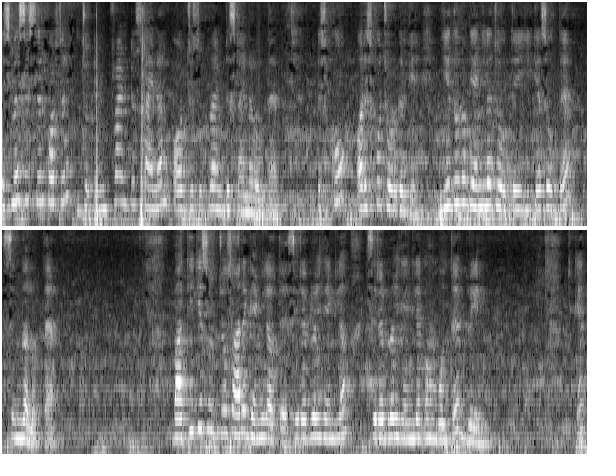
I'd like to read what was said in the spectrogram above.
इसमें से सिर्फ़ और सिर्फ़ जो इंट्रा इंटेस्टाइनल और जो सुप्रा इंटेस्टाइनल होते हैं। इसको और इसको छोड़ करके। ये दोनों गैंगलर जो होते हैं, ये कैसे होते हैं? सिंगल होता है। बाकी के जो सारे गैंगला होते हैं, सिरेब्रल गैंगला सिरेब्रल गैंगला को हम बोलते हैं ब्रेन। ठीक है?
